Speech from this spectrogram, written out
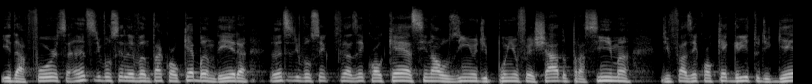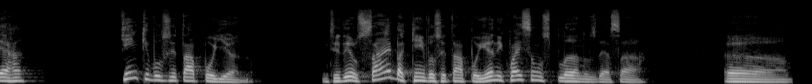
e da força, antes de você levantar qualquer bandeira, antes de você fazer qualquer sinalzinho de punho fechado para cima, de fazer qualquer grito de guerra, quem que você está apoiando? Entendeu? Saiba quem você está apoiando e quais são os planos dessa. Uh,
